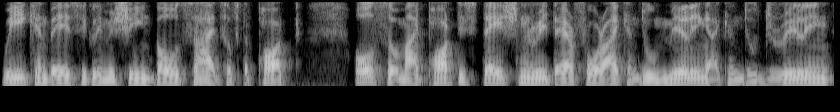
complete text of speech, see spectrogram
We can basically machine both sides of the part. Also, my part is stationary, therefore I can do milling, I can do drilling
